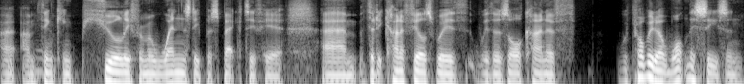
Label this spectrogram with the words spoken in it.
I, am thinking purely from a Wednesday perspective here, um, that it kind of feels with with us all kind of we probably don't want this season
